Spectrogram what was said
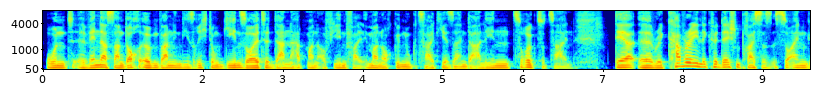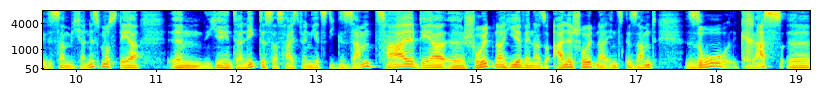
Und äh, wenn das dann doch irgendwann in diese Richtung gehen sollte, sollte, dann hat man auf jeden Fall immer noch genug Zeit, hier sein Darlehen zurückzuzahlen. Der äh, Recovery Liquidation Preis, das ist so ein gewisser Mechanismus, der ähm, hier hinterlegt ist. Das heißt, wenn jetzt die Gesamtzahl der äh, Schuldner hier, wenn also alle Schuldner insgesamt so krass äh,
